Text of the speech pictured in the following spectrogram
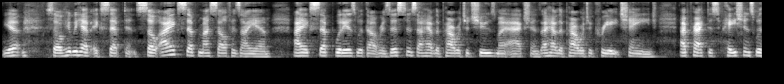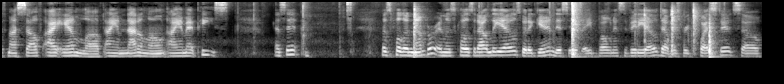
Yep. So here we have acceptance. So I accept myself as I am. I accept what is without resistance. I have the power to choose my actions. I have the power to create change. I practice patience with myself. I am loved. I am not alone. I am at peace. That's it. Let's pull a number and let's close it out, Leos. But again, this is a bonus video that was requested. So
